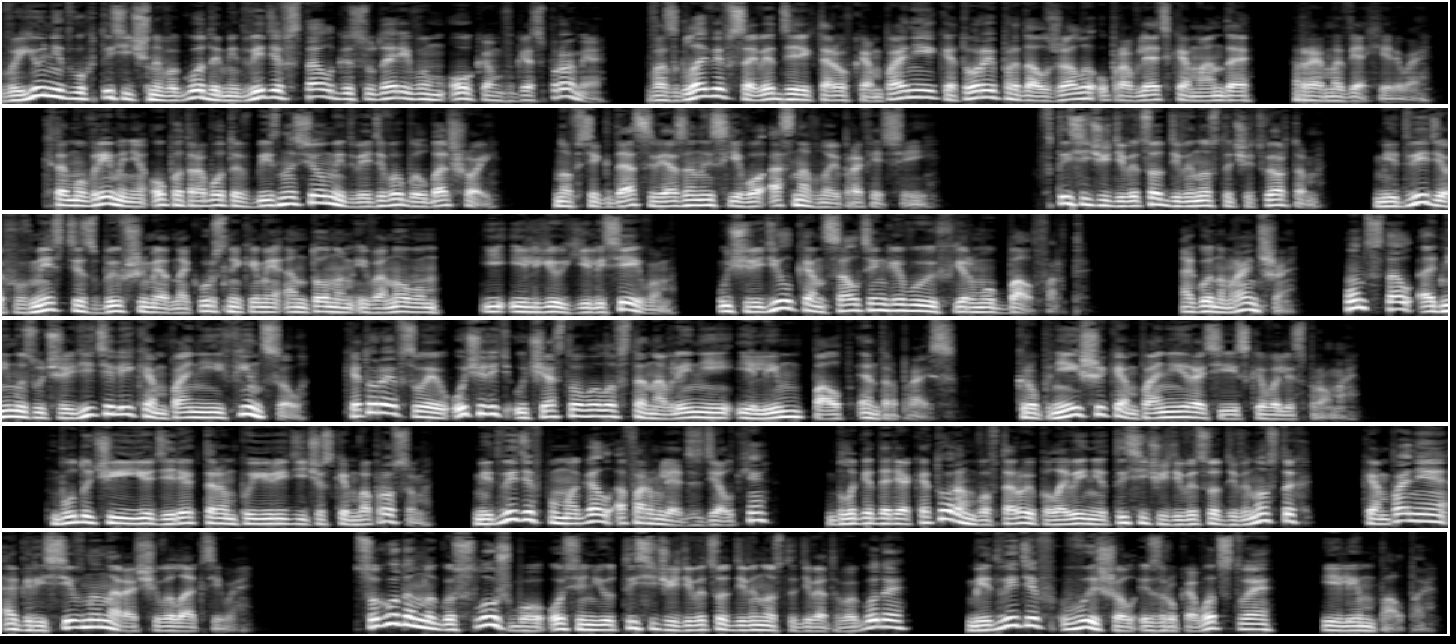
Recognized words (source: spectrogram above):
В июне 2000 года Медведев стал государевым оком в «Газпроме», возглавив совет директоров компании, которой продолжала управлять команда Рэма Вяхерева. К тому времени опыт работы в бизнесе у Медведева был большой — но всегда связанный с его основной профессией. В 1994-м Медведев вместе с бывшими однокурсниками Антоном Ивановым и Ильей Елисеевым учредил консалтинговую фирму «Балфорд». А годом раньше он стал одним из учредителей компании «Финсел», которая, в свою очередь, участвовала в становлении Илим Pulp Enterprise, крупнейшей компании российского леспрома. Будучи ее директором по юридическим вопросам, Медведев помогал оформлять сделки, благодаря которым во второй половине 1990-х компания агрессивно наращивала активы. С уходом на госслужбу осенью 1999 года Медведев вышел из руководства Илимпалпа.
